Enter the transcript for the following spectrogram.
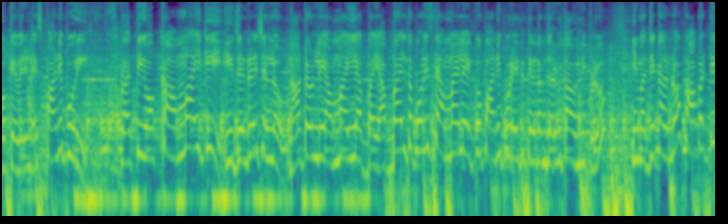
ఓకే వెరీ నైస్ పానీపూరి ప్రతి ఒక్క అమ్మాయికి ఈ జనరేషన్లో నాట్ ఓన్లీ అమ్మాయి అబ్బాయి అబ్బాయిలతో పోలిస్తే అమ్మాయిలే ఎక్కువ పానీపూరి అయితే తినడం జరుగుతూ ఉంది ఇప్పుడు. ఈ మధ్యకాలంలో కాబట్టి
